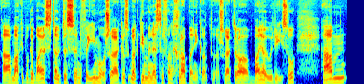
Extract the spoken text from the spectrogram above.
Uh maar ek het ook 'n baie stoute sin vir humor. So ek is ook die minister van grappe in die kantoor. So ek dra baie hoede hierso. Um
